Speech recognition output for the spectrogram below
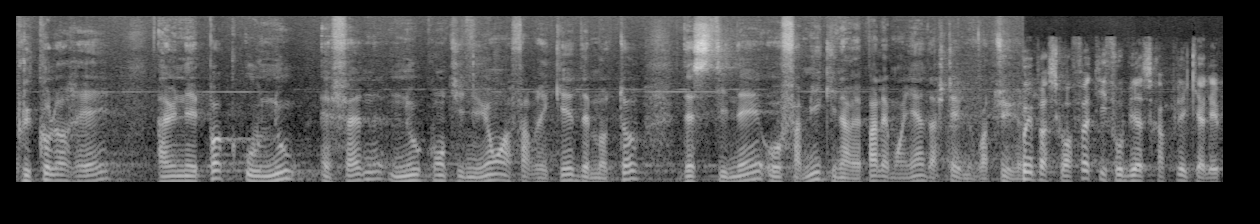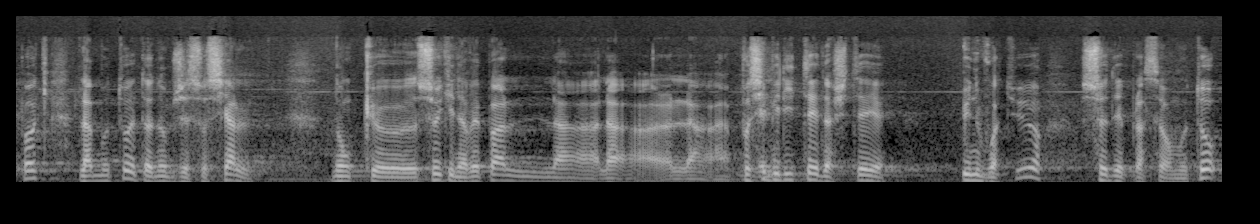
plus coloré, à une époque où nous, FN, nous continuions à fabriquer des motos destinées aux familles qui n'avaient pas les moyens d'acheter une voiture. Oui, parce qu'en fait, il faut bien se rappeler qu'à l'époque, la moto est un objet social. Donc euh, ceux qui n'avaient pas la possibilité d'acheter une voiture se déplacer en moto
